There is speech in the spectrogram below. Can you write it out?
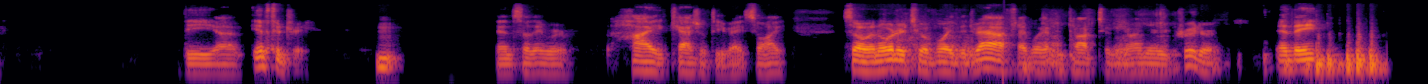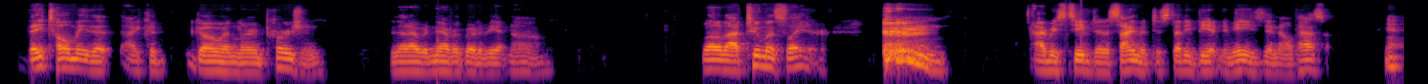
the uh, infantry. Mm. And so they were high casualty rate. So I so in order to avoid the draft, I went and talked to the army recruiter, and they they told me that I could go and learn Persian, and that I would never go to Vietnam. Well, about two months later, I received an assignment to study Vietnamese in El Paso. Yeah.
